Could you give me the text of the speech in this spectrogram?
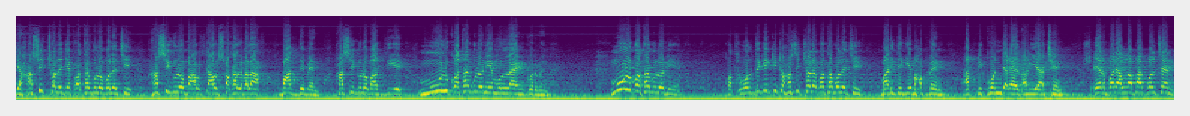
যে হাসির ছলে যে কথাগুলো বলেছি, হাসিগুলো বাল, কাল সকালবেলা বাদ দেবেন। হাসিগুলো বাদ দিয়ে মূল কথাগুলো নিয়ে মূল্যায়ন করবেন। মূল কথাগুলো নিয়ে। কথা বলতে গিয়ে কিছু হাসির ছলে কথা বলেছি। বাড়িতে গিয়ে ভাববেন, আপনি কোন জায়গায় দাঁড়িয়ে আছেন? এরপরে আল্লাহ পাক বলছেন,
